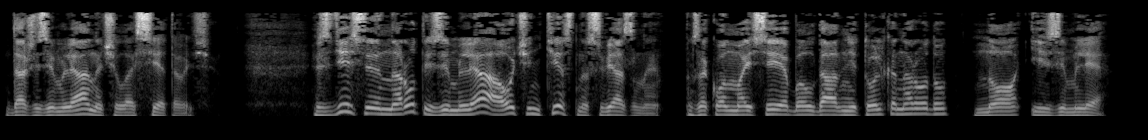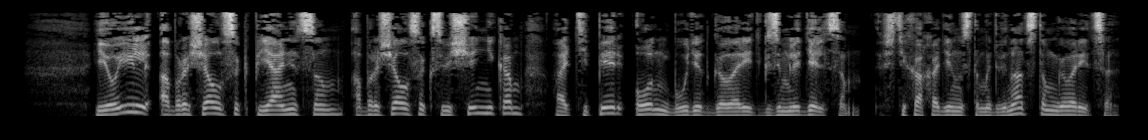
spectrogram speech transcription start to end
Даже земля начала сетовать. Здесь народ и земля очень тесно связаны. Закон Моисея был дан не только народу, но и земле. Иоиль обращался к пьяницам, обращался к священникам, а теперь он будет говорить к земледельцам. В стихах одиннадцатом и двенадцатом говорится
